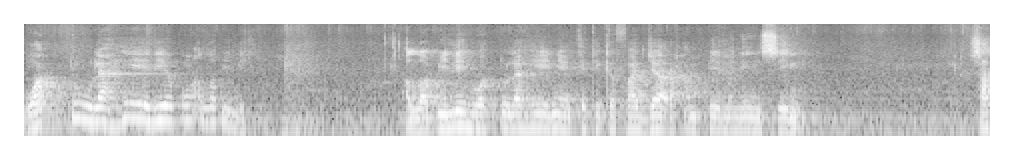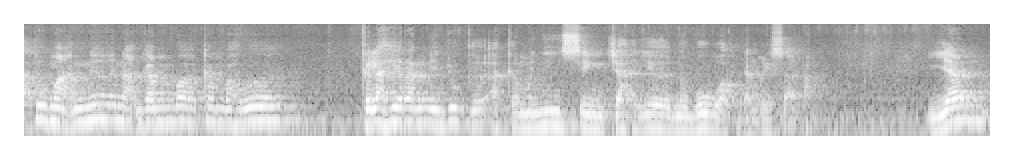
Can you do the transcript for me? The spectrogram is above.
waktu lahir dia pun Allah pilih. Allah pilih waktu lahirnya ketika fajar hampir menyingsing. Satu makna nak gambarkan bahawa kelahirannya juga akan menyingsing cahaya nubuah dan risalah yang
